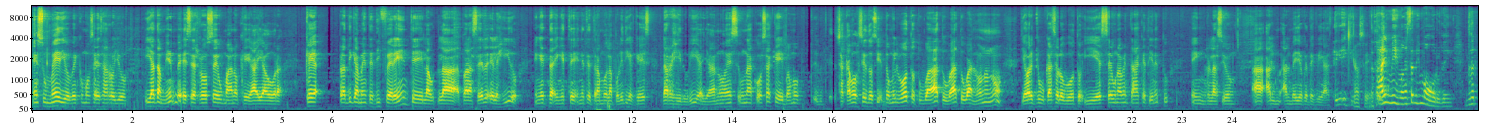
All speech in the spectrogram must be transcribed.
en su medio ven cómo se desarrolló y ya también ve ese roce humano que hay ahora, que prácticamente es diferente la, la, para ser elegido en, esta, en, este, en este tramo de la política, que es la regiduría. Ya no es una cosa que vamos, sacamos 200 mil votos, tú vas, tú vas, tú vas. No, no, no. Y ahora hay que buscarse los votos y esa es una ventaja que tienes tú en relación al, medio que te criaste. ahí mismo, en este mismo orden. Entonces,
